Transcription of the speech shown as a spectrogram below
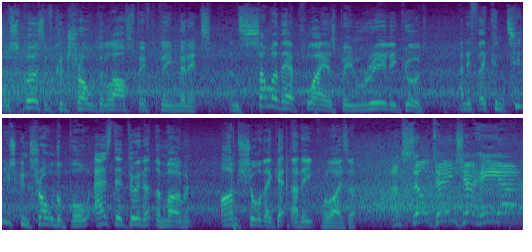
Well, Spurs have controlled the last 15 minutes, and some of their play has been really good. And if they continue to control the ball, as they're doing at the moment, I'm sure they get that equaliser. And still danger here.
